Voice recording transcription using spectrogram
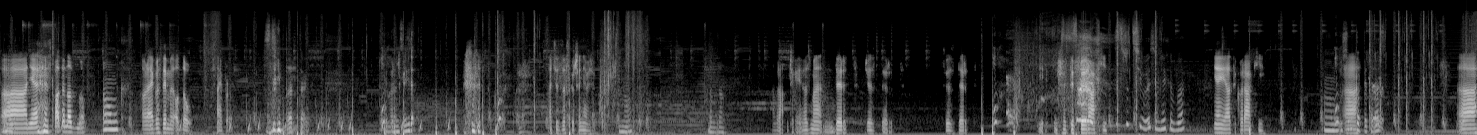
A nie, spadę na dno. Omk. Dobra, ja go zdejmę od dołu. Sniper. Sniper, tak. Chyba nic nie widać. A cię z zaskoczenia wziął. No. Dobra. Dobra, czekaj, wezmę dirt. Gdzie jest dirt? Tu jest dirt. I ty, ty raki. Zrzuciłeś mnie chyba. Nie, ja tylko raki. Mogę się A. teraz. A,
